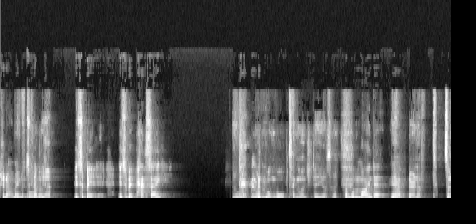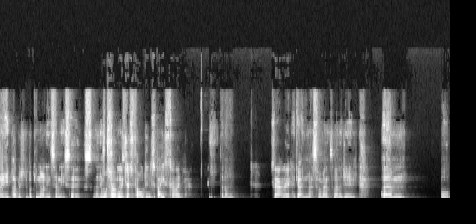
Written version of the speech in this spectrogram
Do you know what I mean? It's kind of yeah. it's a bit it's a bit passe. Oh, you, want, you want warp technology, do you, or something? I wouldn't mind it. Yeah. Fair enough. So he published a book in 1976, and his What's wrong with is, just folding space time? don't know, Exactly. again, massive amounts of energy needed. Um, or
